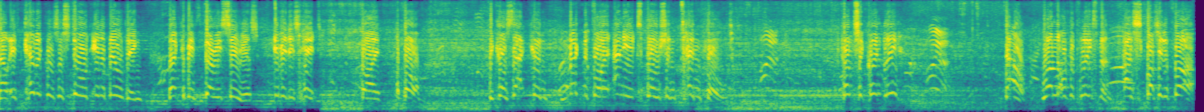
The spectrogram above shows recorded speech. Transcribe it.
Now if chemicals are stored in a building, that could be very serious if it is hit by a bomb. Because that can magnify any explosion tenfold. Consequently, now, one of the policemen has spotted a fire.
